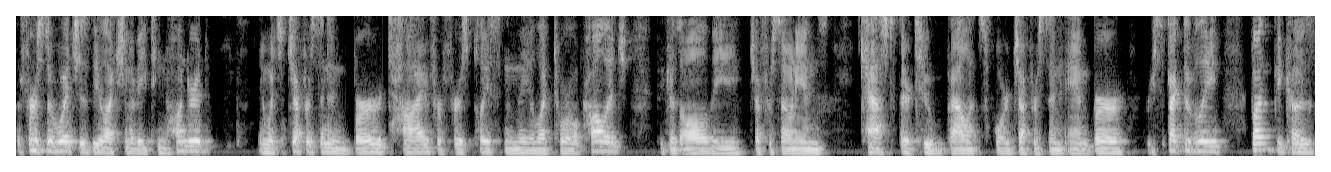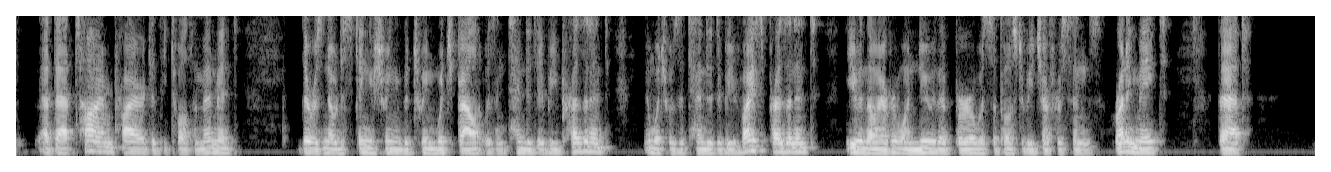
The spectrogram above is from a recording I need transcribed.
The first of which is the election of 1800, in which Jefferson and Burr tie for first place in the Electoral College because all the Jeffersonians cast their two ballots for Jefferson and Burr, respectively. But because at that time, prior to the 12th Amendment, there was no distinguishing between which ballot was intended to be president and which was intended to be vice president, even though everyone knew that Burr was supposed to be Jefferson's running mate, that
